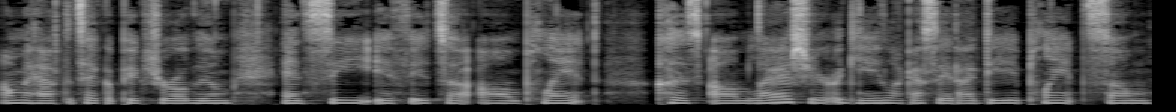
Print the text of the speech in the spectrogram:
I'm gonna have to take a picture of them and see if it's a um, plant. Cause um, last year, again, like I said, I did plant some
